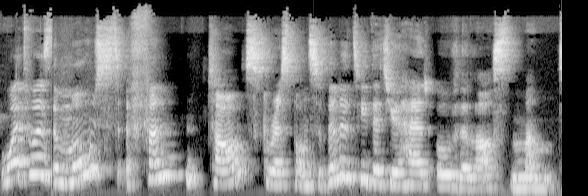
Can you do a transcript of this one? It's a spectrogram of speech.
What was the most fun task, responsibility that you had over the last month?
